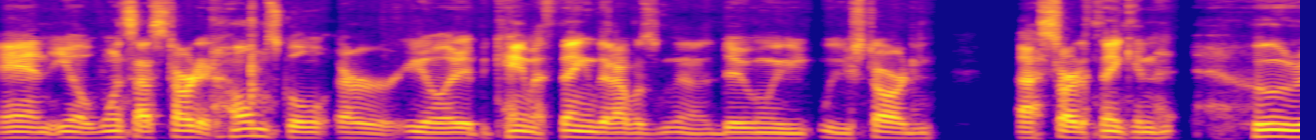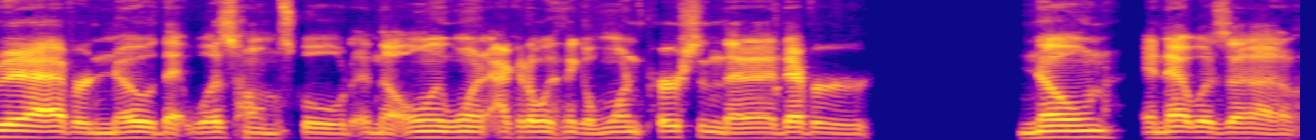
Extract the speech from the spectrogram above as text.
and you know, once I started homeschool, or you know, it became a thing that I was going to do when we we started. I started thinking, who did I ever know that was homeschooled? And the only one I could only think of one person that I'd ever known, and that was uh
